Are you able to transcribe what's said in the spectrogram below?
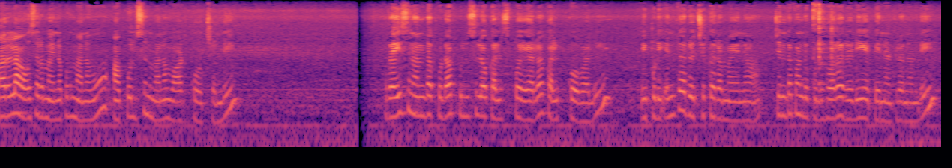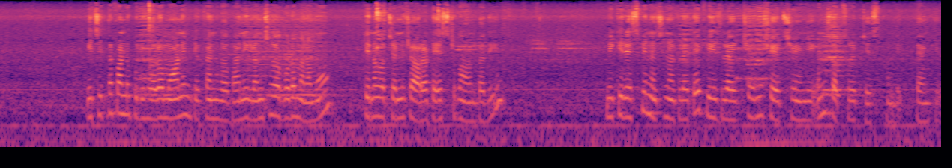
మరలా అవసరమైనప్పుడు మనము ఆ పులుసును మనం వాడుకోవచ్చండి. రైస్ అంతా కూడా పులుసులో కలిసిపోయేలా కలుపుకోవాలి. ఇప్పుడు ఎంతో రుచికరమైన చింతపండు పులిహోర రెడీ అయిపోయినట్లేనండి. ఈ చింతపండు పులిహోర మార్నింగ్ టిఫిన్గా కానీ లంచ్గా కూడా మనము తినవచ్చండి. చాలా టేస్ట్గా ఉంటుంది. మీకు ఈ రెసిపీ నచ్చినట్లయితే ప్లీజ్ లైక్ చేయండి షేర్ చేయండి అండ్ సబ్స్క్రైబ్ చేసుకోండి. Thank you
